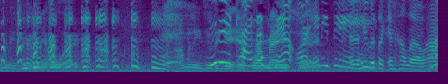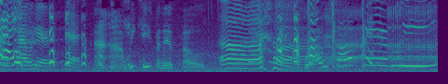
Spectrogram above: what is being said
gonna need you in that order. I'm gonna need you, You to didn't get count us down or anything. And he was like, and hello, hi, Right. hi, we're here. Yes. Uh-uh. We keeping this though. Uh, What's up, family?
